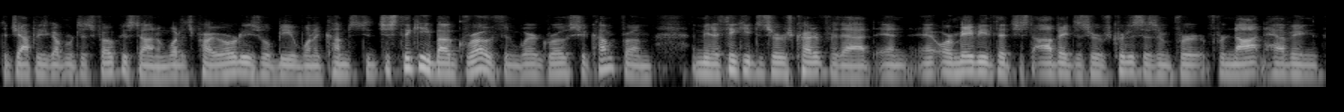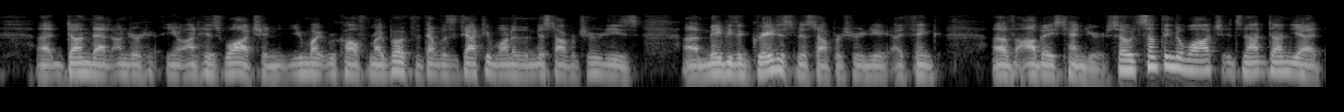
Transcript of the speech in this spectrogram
the Japanese government is focused on and what its priorities will be when it comes to just thinking about growth and where growth should come from. I mean, I think he deserves credit for that, and or maybe that just Abe deserves criticism for for not having uh, done that under you know on his watch. And you might recall from my book that that was exactly one of the missed opportunities, uh, maybe the greatest missed opportunity I think of Abe's tenure. So it's something to watch. It's not done yet,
